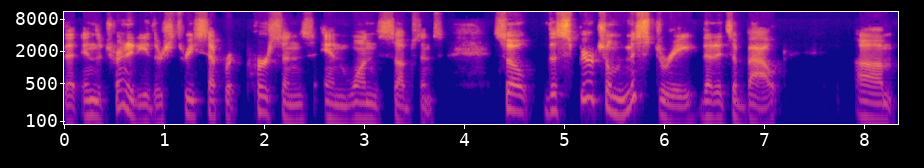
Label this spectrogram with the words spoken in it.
That in the Trinity, there's three separate persons and one substance. So the spiritual mystery that it's about um,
